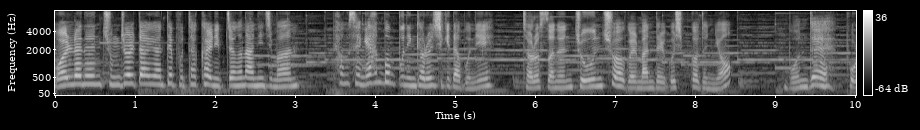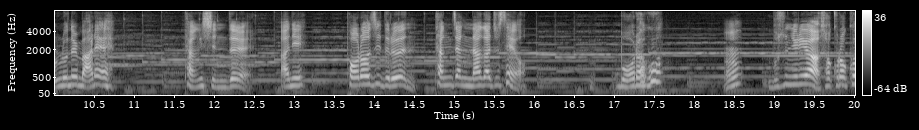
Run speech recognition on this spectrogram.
원래는 중졸 따위한테 부탁할 입장은 아니지만 평생에 한 번뿐인 결혼식이다 보니 저로서는 좋은 추억을 만들고 싶거든요. 뭔데? 본론을 말해. 당신들 아니 버러지들은 당장 나가주세요. 뭐라고? 응? 무슨 일이야, 사쿠라코?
